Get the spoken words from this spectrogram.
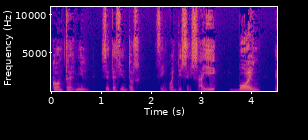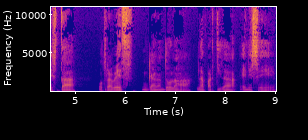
con 3.756. Ahí Boeing está otra vez ganando la, la partida en ese,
